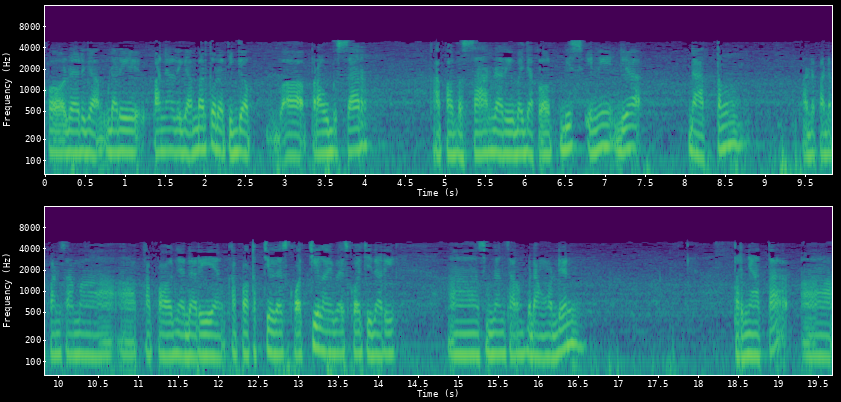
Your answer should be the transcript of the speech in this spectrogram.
Kalau dari dari panel di gambar tuh ada tiga uh, perahu besar kapal besar dari bajak laut bis. Ini dia datang pada pada depan sama uh, kapalnya dari yang kapal kecil ya skoci lah ya skoci dari uh, sembilan sarung pedang Oden. Ternyata uh,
